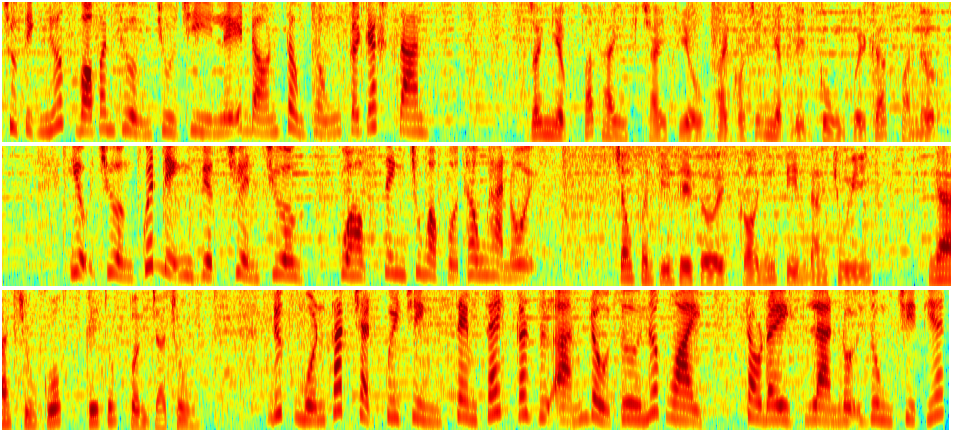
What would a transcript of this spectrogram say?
Chủ tịch nước Võ Văn Thưởng chủ trì lễ đón Tổng thống Kazakhstan. Doanh nghiệp phát hành trái phiếu phải có trách nhiệm đến cùng với các khoản nợ. Hiệu trưởng quyết định việc chuyển trường của học sinh Trung học phổ thông Hà Nội. Trong phần tin thế giới có những tin đáng chú ý. Nga, Trung Quốc kết thúc tuần tra chung. Đức muốn thắt chặt quy trình xem xét các dự án đầu tư nước ngoài. Sau đây là nội dung chi tiết.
